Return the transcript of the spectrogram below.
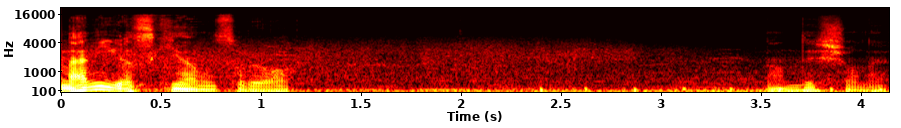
何が好きなのそれは。なんでしょうね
